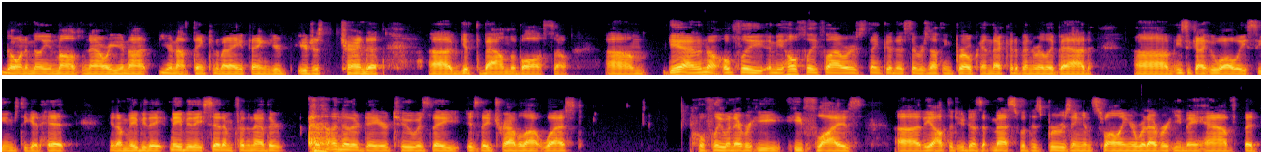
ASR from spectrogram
going a million miles an hour. You're not, you're not thinking about anything. You're, you're just trying to uh, get the bat on the ball. So, um, yeah, I don't know. Hopefully, I mean, hopefully Flowers. Thank goodness there was nothing broken. That could have been really bad. Um, he's a guy who always seems to get hit. You know, maybe they maybe they sit him for another another day or two as they as they travel out west. Hopefully, whenever he he flies, uh, the altitude doesn't mess with his bruising and swelling or whatever he may have. But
